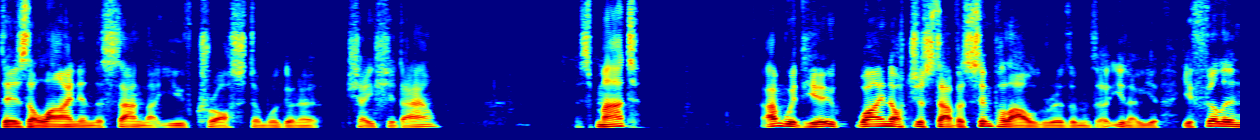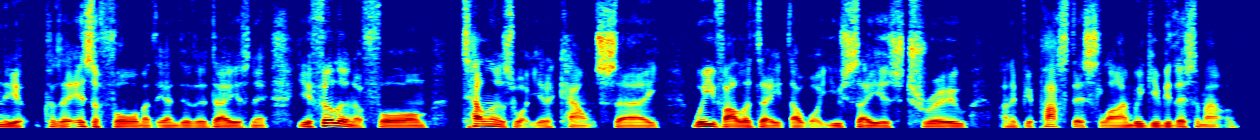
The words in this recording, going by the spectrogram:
there's a line in the sand that you've crossed and we're going to chase you down. It's mad. I'm with you. Why not just have a simple algorithm that you know you, you fill in the because it is a form at the end of the day, isn't it? You fill in a form telling us what your accounts say. We validate that what you say is true, and if you pass this line, we give you this amount of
